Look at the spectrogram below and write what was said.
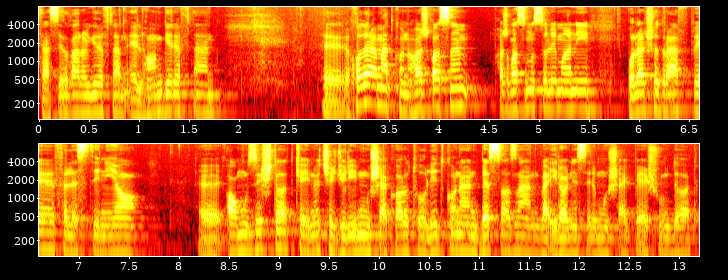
تاثیر قرار گرفتن الهام گرفتن. خدا رحمت کنه حاج قاسم حاج قاسم سلیمانی بلند شد رفت به فلسطینیا آموزش داد که اینا چجوری این موشک ها رو تولید کنن بسازن و ایرانی سری موشک بهشون داد.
